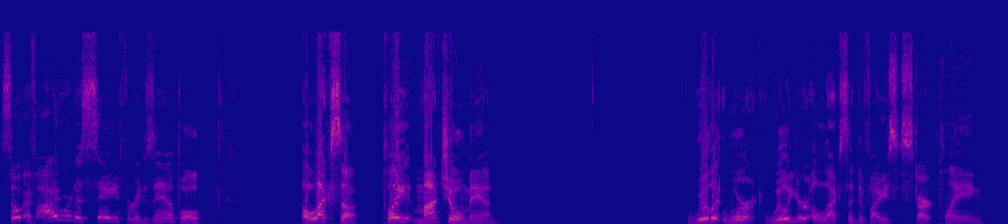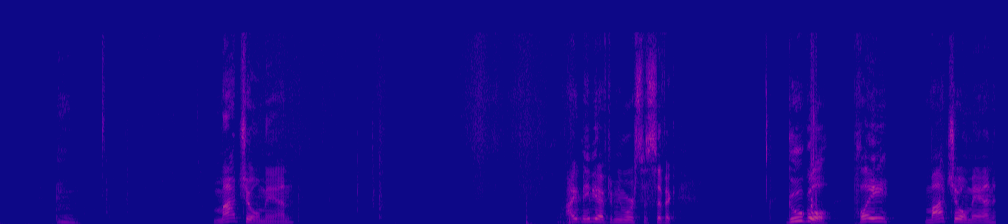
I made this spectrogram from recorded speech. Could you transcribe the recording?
So if I were to say, for example, Alexa, play Macho Man, will it work? Will your Alexa device start playing Macho Man? I maybe I have to be more specific. Google, play Macho Man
